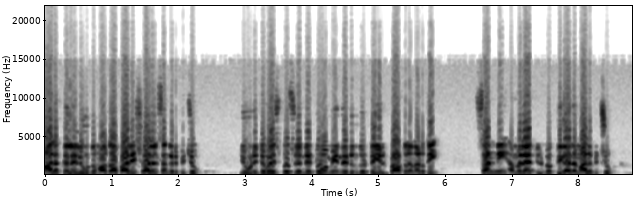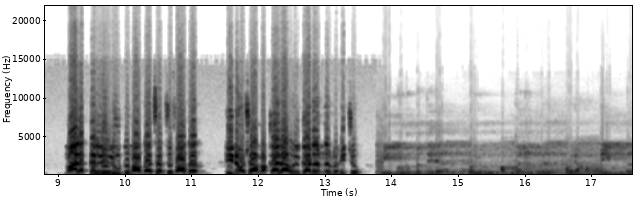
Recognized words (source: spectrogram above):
മാലക്കല്ല് ലൂർദുമാത പാരിഷ് ഹാളിൽ സംഘടിപ്പിച്ചു. Unit vice president Tommy Nedunthottiyil പ്രാർത്ഥന നടത്തി. സണ്ണി അമലാറ്റിൽ ഭക്തിഗാനം ആലപിച്ചു. മാലക്കല്ലിൽ ലൂർദുമാർദ ചർച്ച് ഫാദർ തിനോ ചാമക്കാല ഉദ്ഘാടനം നിർവഹിച്ചു. ഈ കുടുംബത്തിന് ഒരു അപ്പനുണ്ട് ഒരു അമ്മയുണ്ട്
